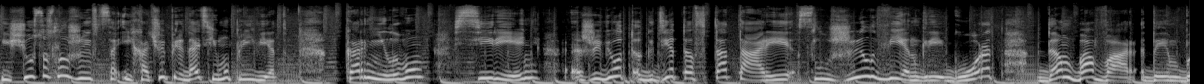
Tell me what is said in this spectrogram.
Ищу сослуживца и хочу передать ему привет. Корнилову Сирень живет где-то в Татарии, служил в Венгрии, город Дамбавар, ДМБ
